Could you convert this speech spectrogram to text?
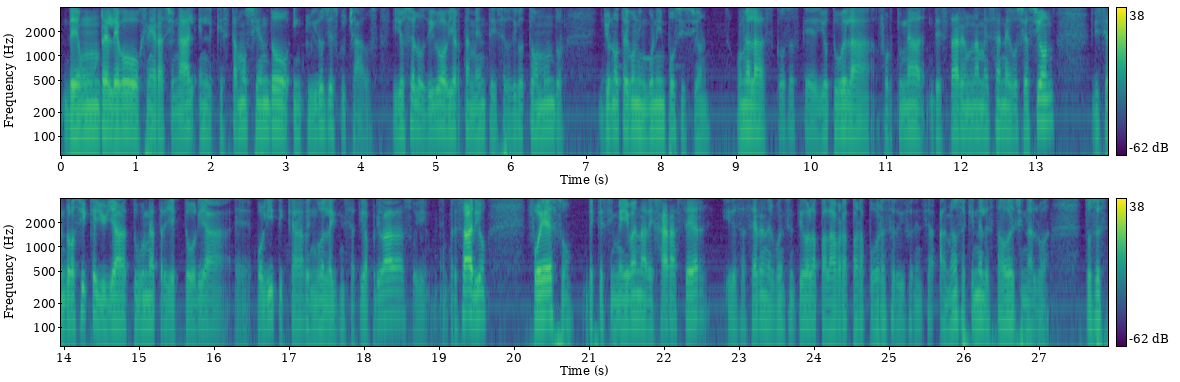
de un relevo generacional en el que estamos siendo incluidos y escuchados. Y yo se los digo abiertamente y se los digo a todo el mundo, yo no traigo ninguna imposición. Una de las cosas que yo tuve la fortuna de estar en una mesa de negociación, diciéndolo así, que yo ya tuve una trayectoria eh, política, vengo de la iniciativa privada, soy empresario, fue eso, de que si me iban a dejar hacer y deshacer en el buen sentido de la palabra para poder hacer diferencia, al menos aquí en el estado de Sinaloa. Entonces,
